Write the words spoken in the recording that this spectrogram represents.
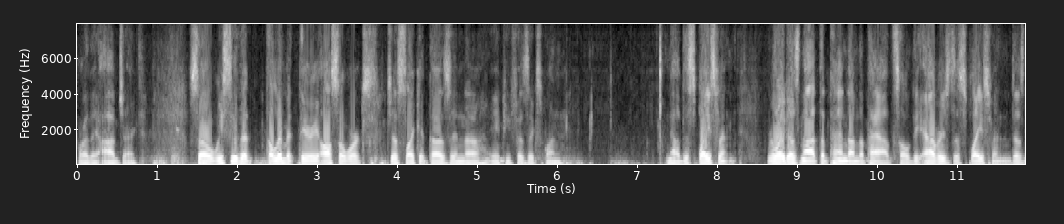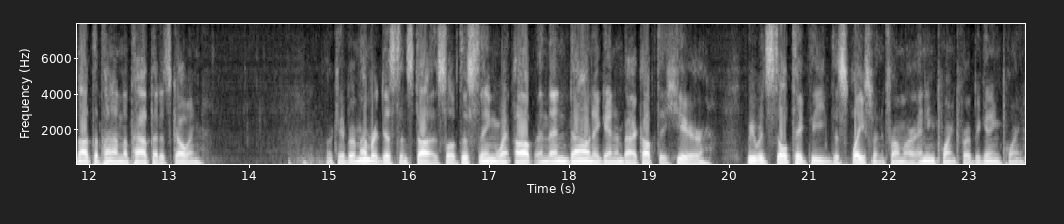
or the object. So we see that the limit theory also works just like it does in uh, AP Physics 1. Now displacement really does not depend on the path. So the average displacement does not depend on the path that it's going. Okay, but remember distance does. So if this thing went up and then down again and back up to here, we would still take the displacement from our ending point to our beginning point.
